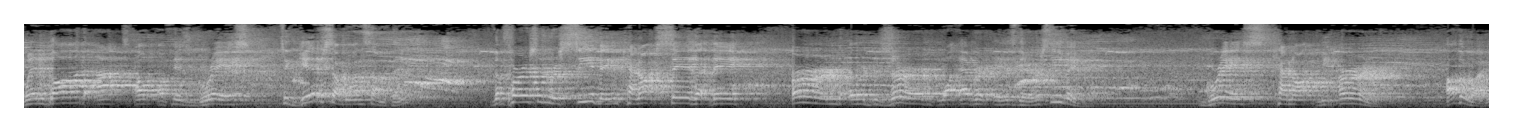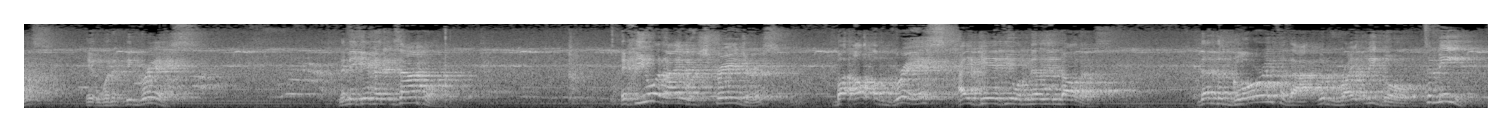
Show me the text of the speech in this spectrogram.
When God acts out of his grace to give someone something, the person receiving cannot say that they earned or deserved whatever it is they're receiving. Grace cannot be earned. Otherwise, it wouldn't be grace. Let me give an example. If you and I were strangers, but out of grace I gave you a million dollars, then the glory for that would rightly go to me.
